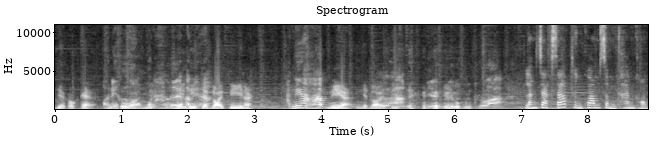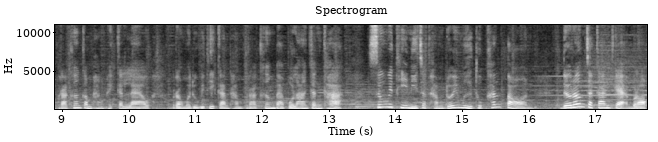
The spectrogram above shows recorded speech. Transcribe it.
เดี๋ยวเขาแกะอ๋อนี่คือตัวของโบราณเลยนี่เหรอครับนี่เนี่ย เจ็ดร้อยปีนะอันเนี้ยครับเนี่ยเจ็ดร้อยปีพระเนี่ยเรียกว่าคุณพระ หลังจากทราบถึงความสำคัญของพระเครื่องกำแพงเพชรกันแล้ว เรามาดูวิธีการทำพระเครื่องแบบโบราณกันค่ะ ซึ่งวิธีนี้จะทำด้วยมือทุกขั้นตอน โดยเริ่มจากการแกะบล็อก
